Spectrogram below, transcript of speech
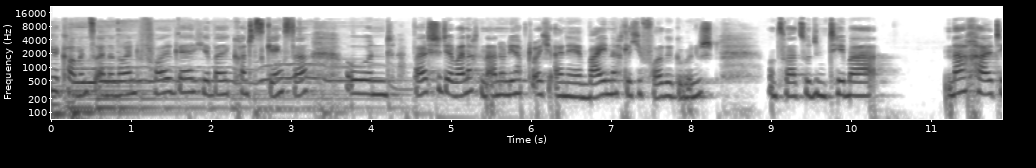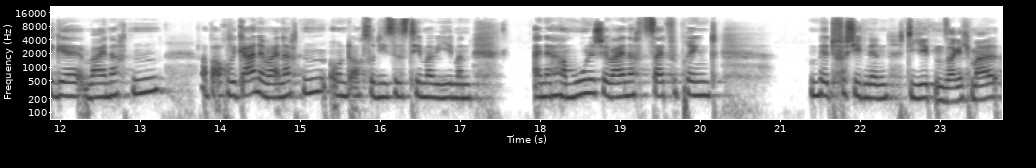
willkommen zu einer neuen Folge hier bei Conscious Gangster. Und bald steht ja Weihnachten an und ihr habt euch eine weihnachtliche Folge gewünscht. Und zwar zu dem Thema nachhaltige Weihnachten, aber auch vegane Weihnachten und auch so dieses Thema, wie jemand eine harmonische Weihnachtszeit verbringt mit verschiedenen Diäten, sage ich mal.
